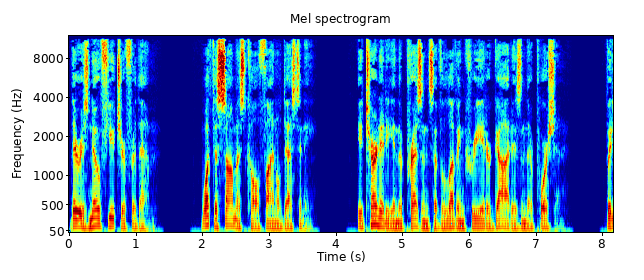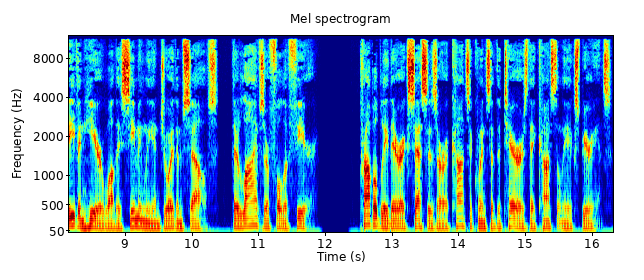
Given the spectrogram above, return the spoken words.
There is no future for them. What the psalmist call final destiny. Eternity in the presence of the loving Creator God isn't their portion. But even here, while they seemingly enjoy themselves, their lives are full of fear. Probably their excesses are a consequence of the terrors they constantly experience.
